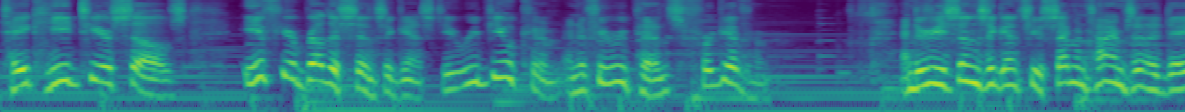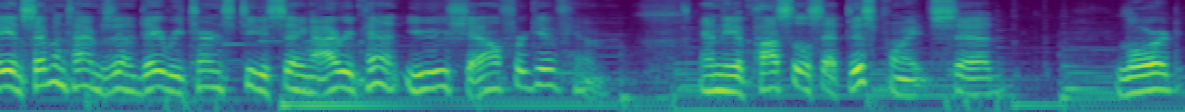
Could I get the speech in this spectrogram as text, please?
Take heed to yourselves. If your brother sins against you, rebuke him, and if he repents, forgive him. And if he sins against you seven times in a day, and seven times in a day returns to you saying, I repent, you shall forgive him. And the apostles at this point said, Lord,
